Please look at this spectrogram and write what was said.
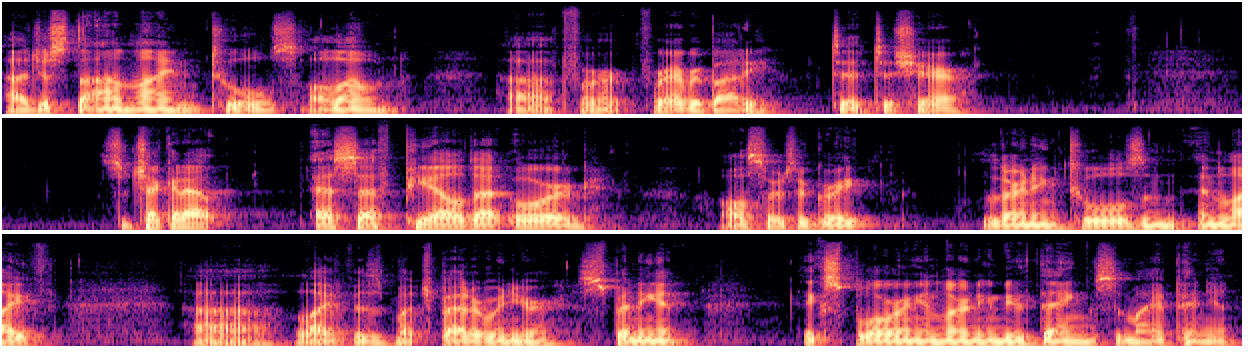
Uh, just the online tools alone uh, for for everybody to to share. So check it out, sfpl.org. All sorts of great learning tools in, in life. Uh, life is much better when you're spending it exploring and learning new things, in my opinion.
